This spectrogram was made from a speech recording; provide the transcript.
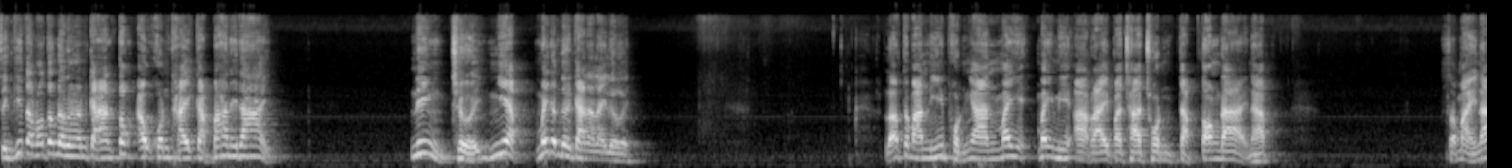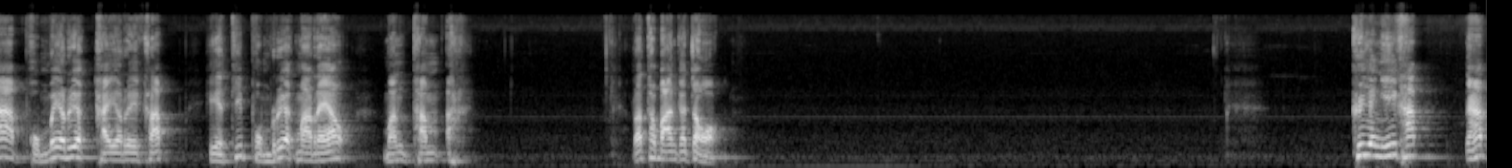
สิ่งที่ตำรวจต้องดำเนินการต้องเอาคนไทยกลับบ้านให้ได้ นิ่งเฉยเงียบไม่ดำเนินการอะไรเลย รัฐบาลนี้ผลงานไม่ไม่มีอะไรประชาชนจับต้องได้นะครับ สมัยหน้าผมไม่เลือกใครเลยครับ เหตุที่ผมเลือกมาแล้ว มันทำรัฐบาลกระจอก คืออย่างนี้ครับนะครับ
